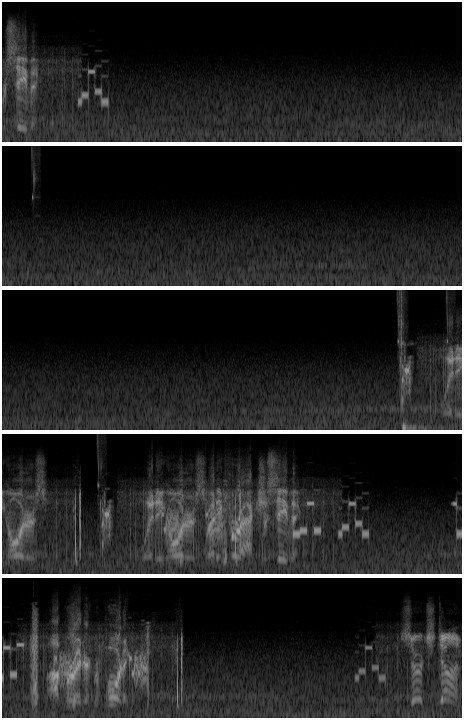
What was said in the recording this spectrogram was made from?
Receiving. Waiting orders. Waiting orders. Ready for action. Receiving. Operator, reporting. Search done.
